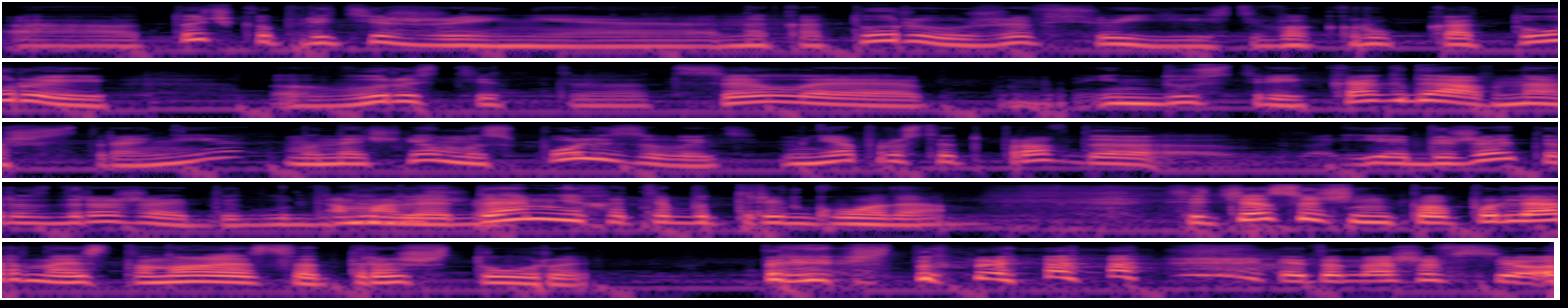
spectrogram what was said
э, точка притяжения, на которой уже все есть, вокруг которой вырастет э, целая индустрия. Когда в нашей стране мы начнем использовать, меня просто это правда и обижает, и раздражает до глубины Амалия, души. дай мне хотя бы три года. Сейчас очень популярные становятся трэш-туры. Трэш-туры. это наше все.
